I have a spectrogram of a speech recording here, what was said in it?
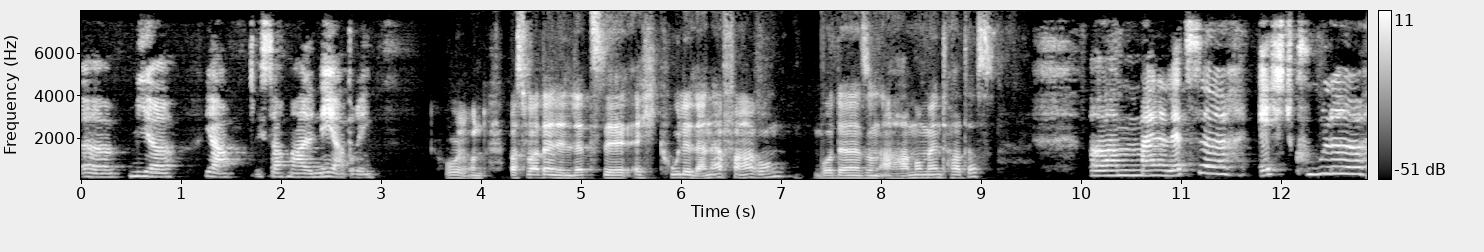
äh, mir, ja, ich sag mal, näher bringen. Cool. Und was war deine letzte echt coole Lernerfahrung, wo du so einen Aha-Moment hattest? Ähm, meine letzte echt coole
